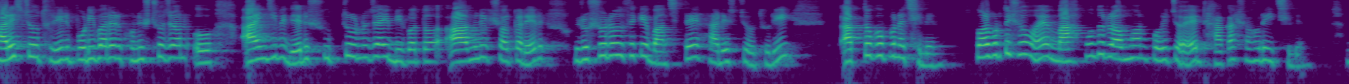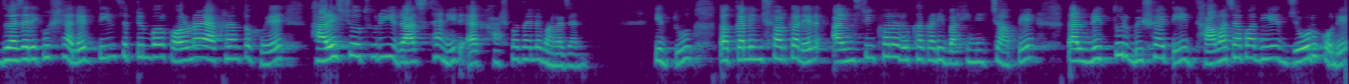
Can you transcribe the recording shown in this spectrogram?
হারিস চৌধুরীর পরিবারের ঘনিষ্ঠজন ও আইনজীবীদের সূত্র অনুযায়ী বিগত আওয়ামী লীগ সরকারের রোষরোল থেকে বাঁচতে হারিস চৌধুরী আত্মগোপনে ছিলেন। পরবর্তী সময়ে মাহমুদুর রহমান পরিচয়ে ঢাকা শহরেই ছিলেন। দুই হাজার একুশ সালের তিন সেপ্টেম্বর করোনায় আক্রান্ত হয়ে হারিস চৌধুরী রাজধানীর এক হাসপাতালে মারা যান। কিন্তু তৎকালীন সরকারের আইন শৃঙ্খলা রক্ষাকারী বাহিনীর চাপে তার মৃত্যুর বিষয়টি ধামাচাপা দিয়ে জোর করে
